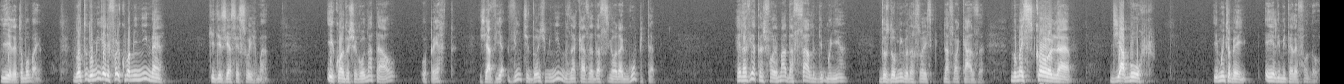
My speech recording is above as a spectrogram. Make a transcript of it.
E ele tomou banho. No outro domingo ele foi com uma menina que dizia ser sua irmã. E quando chegou o Natal, ou perto, já havia 22 meninos na casa da senhora Gupta. Ela havia transformado a sala de manhã dos domingos da sua, da sua casa numa escola de amor. E muito bem, ele me telefonou.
